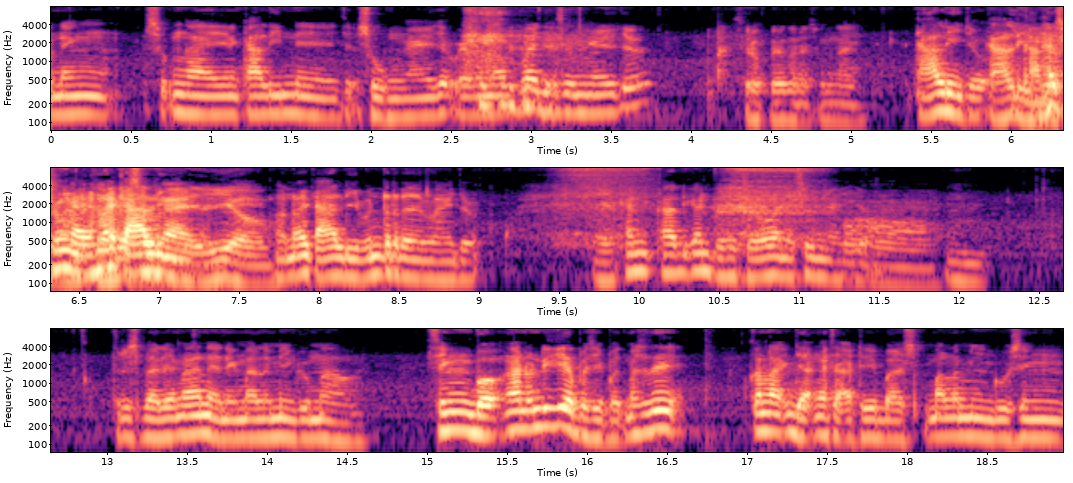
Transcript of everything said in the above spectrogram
neng sungai kali nih sungai cok apa aja sungai cok Surabaya kena sungai. kali cok Kali, karena sungai Karena enak kali. iya. ono kali bener emang cok ya kan kali kan bahasa Jawa nih sungai Oh. Hmm. Terus balik mana ning malam minggu mau. Sing mbok nganu iki apa sih, Bot? Maksudnya kan lek njak ngajak ade bahas malam minggu sing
